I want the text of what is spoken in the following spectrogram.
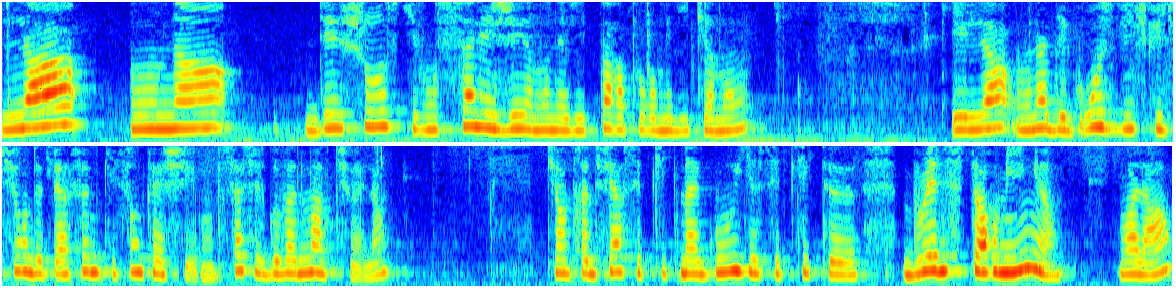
Là, on a des choses qui vont s'alléger, à mon avis, par rapport aux médicaments. Et là, on a des grosses discussions de personnes qui sont cachées. ça, c'est le gouvernement actuel, hein, qui est en train de faire ses petites magouilles, ses petites euh, brainstorming. Voilà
